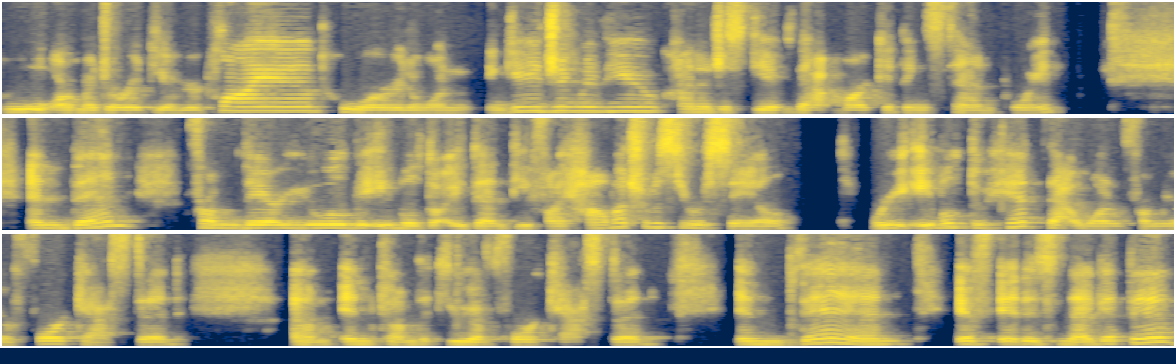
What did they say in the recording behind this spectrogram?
who are majority of your client who are the one engaging with you kind of just give that marketing standpoint. And then from there you will be able to identify how much was your sale were you able to hit that one from your forecasted um, income that you have forecasted? And then if it is negative,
